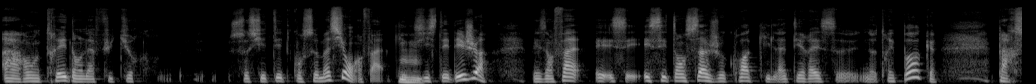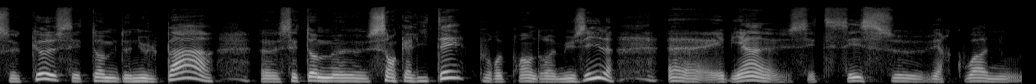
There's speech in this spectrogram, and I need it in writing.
à rentrer dans la future société de consommation, enfin, qui mmh. existait déjà. Mais enfin, et c'est en ça, je crois, qu'il intéresse euh, notre époque, parce que cet homme de nulle part, euh, cet homme euh, sans qualité, pour reprendre Musil, eh bien, c'est ce vers quoi nous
